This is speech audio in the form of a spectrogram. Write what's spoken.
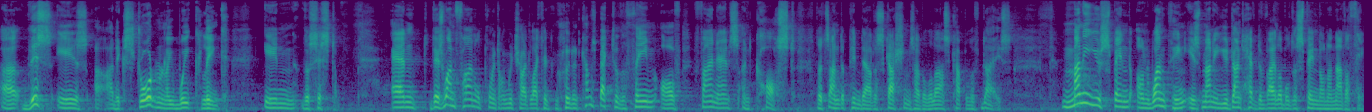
uh, this is an extraordinarily weak link in the system. And there's one final point on which I'd like to conclude. It comes back to the theme of finance and cost that's underpinned our discussions over the last couple of days. Money you spend on one thing is money you don't have available to spend on another thing.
